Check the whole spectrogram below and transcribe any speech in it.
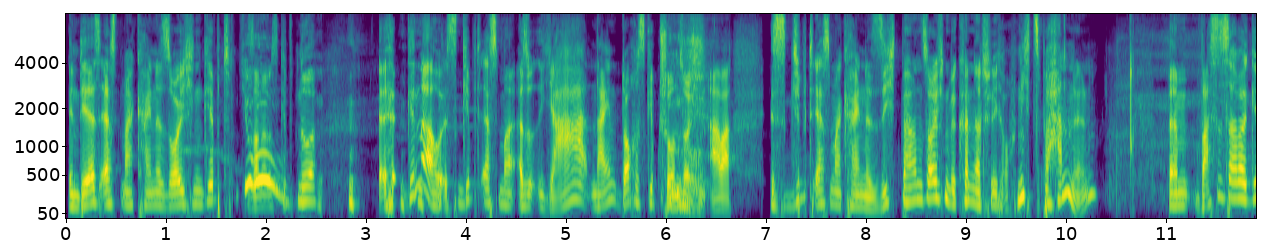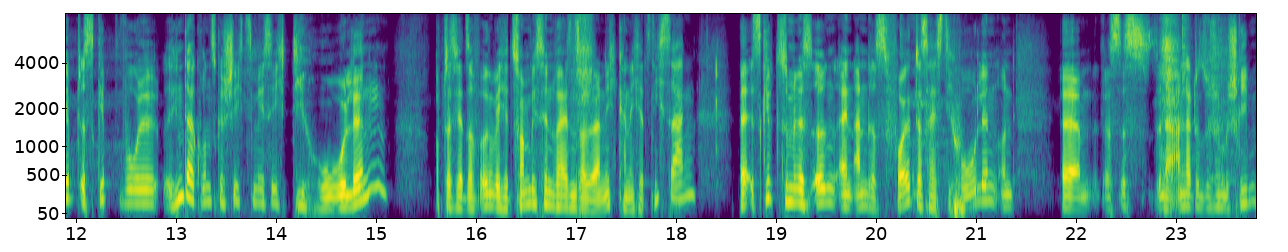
in der es erstmal keine Seuchen gibt, Juhu. sondern es gibt nur, äh, genau, es gibt erstmal, also ja, nein, doch, es gibt schon Seuchen, aber es gibt erstmal keine sichtbaren Seuchen. Wir können natürlich auch nichts behandeln. Ähm, was es aber gibt, es gibt wohl hintergrundgeschichtsmäßig die Hohlen. Ob das jetzt auf irgendwelche Zombies hinweisen soll oder nicht, kann ich jetzt nicht sagen. Äh, es gibt zumindest irgendein anderes Volk, das heißt die Hohlen und ähm, das ist in der Anleitung so schön beschrieben,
